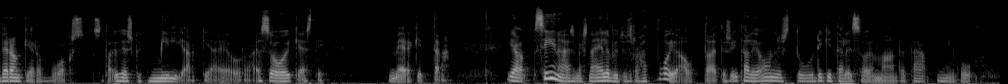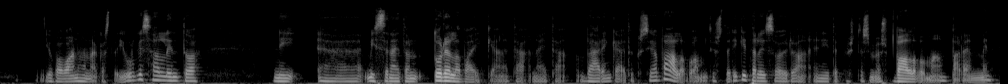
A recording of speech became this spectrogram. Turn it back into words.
veronkierron vuoksi 190 miljardia euroa, ja se on oikeasti merkittävä. Ja siinä esimerkiksi nämä elvytysrahat voi auttaa, että jos Italia onnistuu digitalisoimaan tätä niin kuin jopa vanhanaikaista julkishallintoa, niin, missä näitä on todella vaikea näitä, näitä väärinkäytöksiä valvoa, mutta jos sitä digitalisoidaan, niin niitä pystyisi myös valvomaan paremmin.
